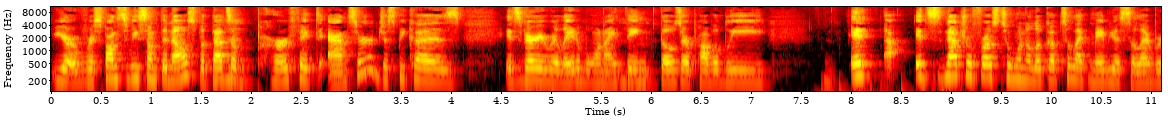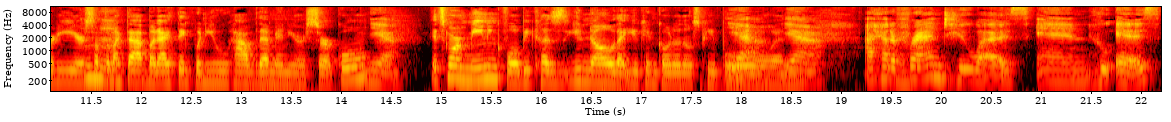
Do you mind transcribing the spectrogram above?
your response to be something else, but that's Mm-hmm. a perfect answer just because it's very relatable and I Mm-hmm. think those are probably it it's natural for us to want to look up to like maybe a celebrity or something like that, but I think when you have them in your circle, Mm-hmm. Yeah. it's more meaningful because you know that you can go to those people Yeah, and yeah. I had a friend who was in, who is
